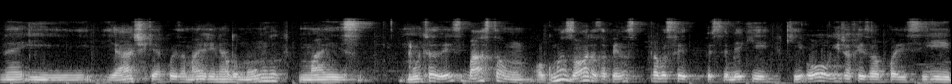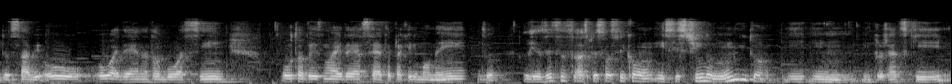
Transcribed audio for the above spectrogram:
né, e, e ache que é a coisa mais genial do mundo, mas muitas vezes bastam algumas horas apenas para você perceber que, que ou alguém já fez algo parecido, sabe? Ou, ou a ideia não é tão boa assim, ou talvez não é a ideia certa para aquele momento. E às vezes as pessoas ficam insistindo muito em, em, em projetos que,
